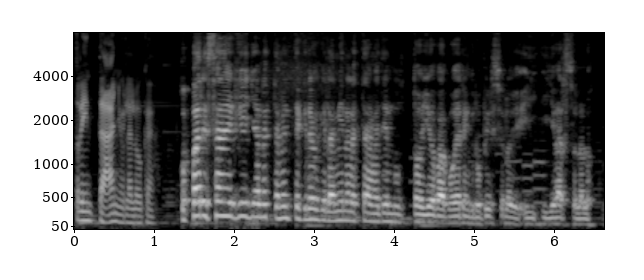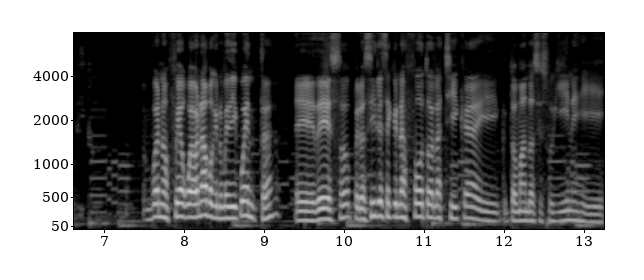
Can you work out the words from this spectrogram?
30 años la loca. Compadre, ¿sabe que Yo honestamente creo que la mina le estaba metiendo un tollo para poder engrupírselo y, y llevárselo al oscurito. Bueno, fui a huevonao porque no me di cuenta eh, de eso, pero sí le saqué una foto a la chica y tomándose su Guinness y,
